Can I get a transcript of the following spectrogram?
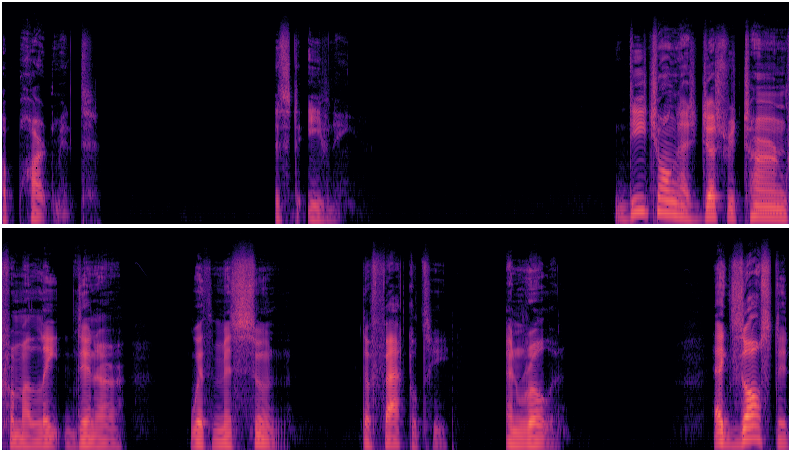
apartment. It's the evening. D Chong has just returned from a late dinner with Miss Sun, the faculty, and Roland. Exhausted,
